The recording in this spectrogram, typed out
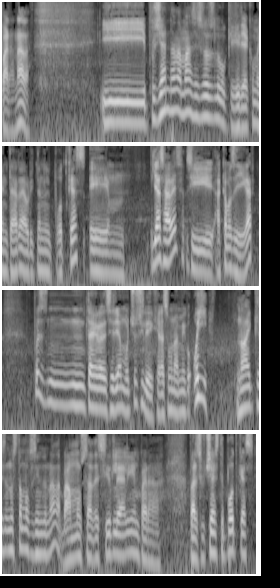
para nada. Y pues ya nada más, eso es lo que quería comentar ahorita en el podcast. Em, ya sabes, si acabas de llegar, pues mm, te agradecería mucho si le dijeras a un amigo, oye, no hay que no estamos haciendo nada vamos a decirle a alguien para, para escuchar este podcast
